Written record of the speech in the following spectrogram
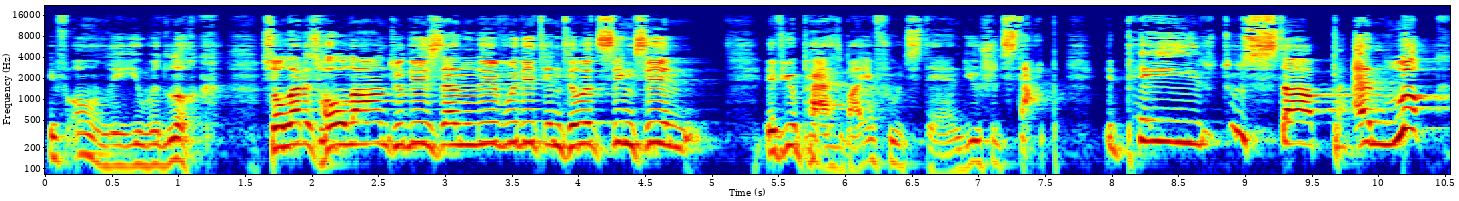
if only you would look. So let us hold on to this and live with it until it sinks in. If you pass by a fruit stand, you should stop. It pays to stop and look.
